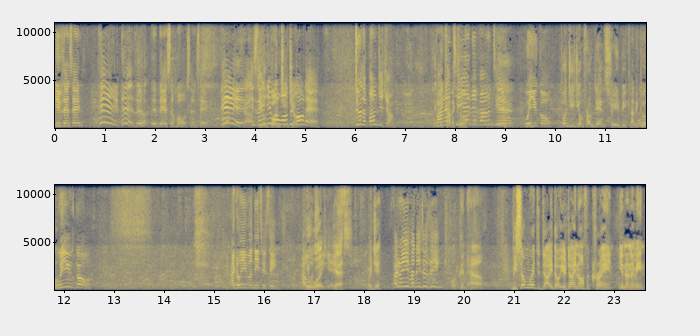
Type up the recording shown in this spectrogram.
if they say, hey, there, there- there's a horse, and say, hey, oh, is do anyone want to jump. go there? Do the bungee jump. It'd be kind of cool. Any volunteer? Yeah. Where you go? Bungee jump from Dame Street would be kind of cool. Where you go? I don't even need to think. I you would, say yes. Would you? I don't even need to think. Fucking hell. Be some way to die though. You're dying off a crane. You know what I mean?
